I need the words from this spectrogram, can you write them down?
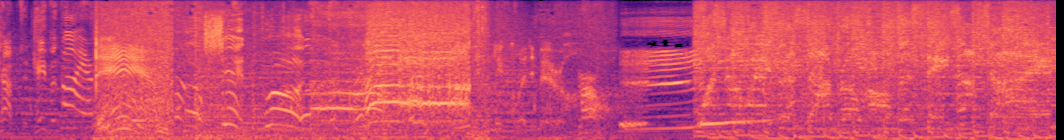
Captain. Haven. Fire. Damn. Oh shit! Run! Meryl. Wash away the sorrow, all the stains of time.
